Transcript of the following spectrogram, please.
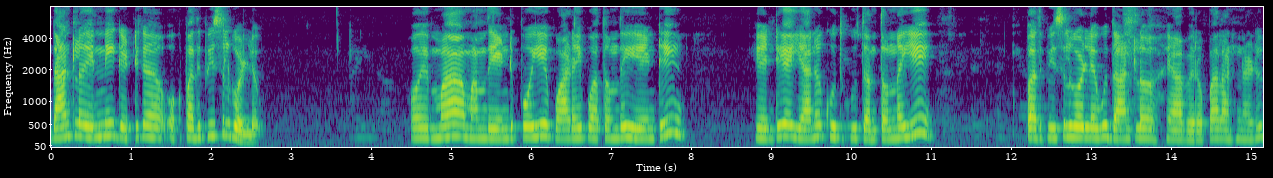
దాంట్లో ఎన్ని గట్టిగా ఒక పది పీసులు గొళ్ళు. ఓ అమ్మా మనది ఎండిపోయి పాడైపోతుంది. ఏంటి? ఏంటి అయ్యాను? కూతు కూతు అంత ఉన్నాయి? పది పీసులు కూడా లేవు దాంట్లో యాభై రూపాయలు అంటున్నాడు.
